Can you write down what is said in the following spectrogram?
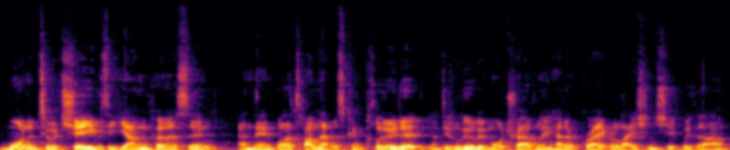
wanted to achieve as a young person. And then by the time that was concluded, I did a little bit more traveling, had a great relationship with um,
